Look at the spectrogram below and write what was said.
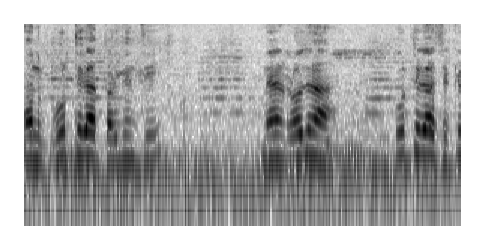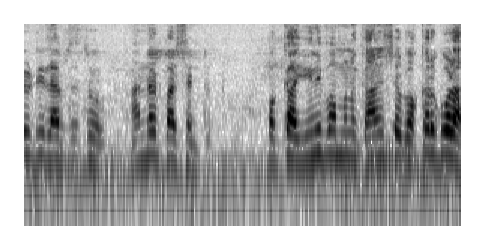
దాన్ని పూర్తిగా తొలగించి నేను రోజున పూర్తిగా సెక్యూరిటీ ల్యాబ్సెస్ హండ్రెడ్ పర్సెంట్ ఒక్క యూనిఫామ్ ఉన్న కానిస్టేబుల్ ఒక్కరు కూడా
